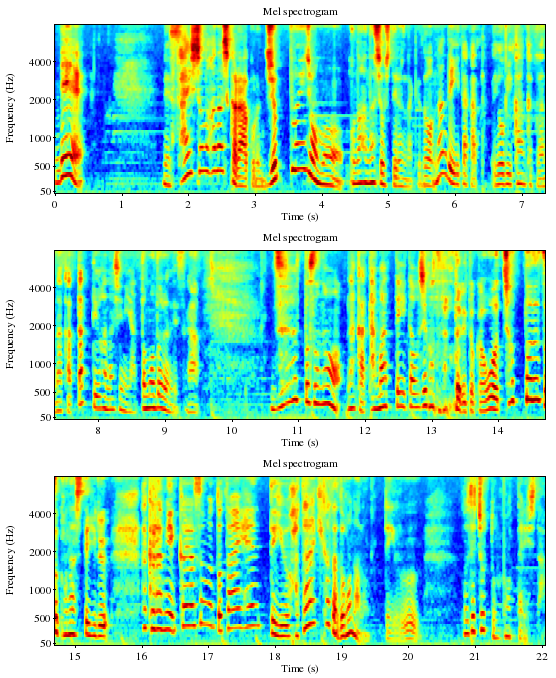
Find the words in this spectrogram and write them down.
でね、最初の話からこの10分以上もこの話をしてるんだけどなんで言いたかったか曜日感覚がなかったっていう話にやっと戻るんですがずっとそのなんか溜まっていたお仕事だったりとかをちょっとずつこなしている。だから3日休むと大変っていう働き方どうなのっていうのでちょっと思ったりした。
